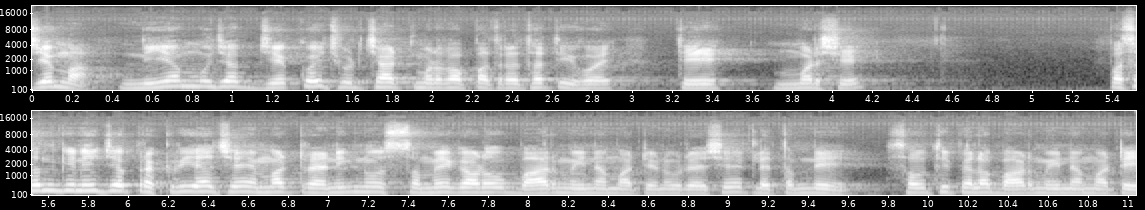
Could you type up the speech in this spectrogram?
જેમાં નિયમ મુજબ જે કોઈ છૂટછાટ મળવાપાત્ર થતી હોય તે મળશે. પસંદગીની જે પ્રક્રિયા છે એમાં ટ્રેનિંગનો સમયગાળો બાર મહિના માટેનો રહેશે, એટલે તમને સૌથી પહેલાં બાર મહિના માટે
